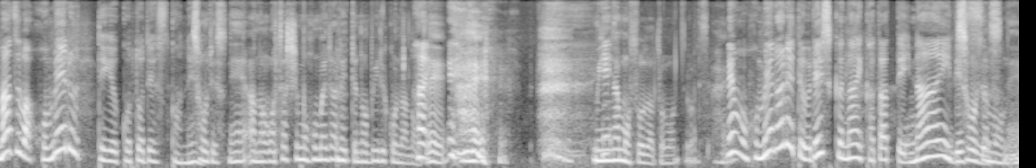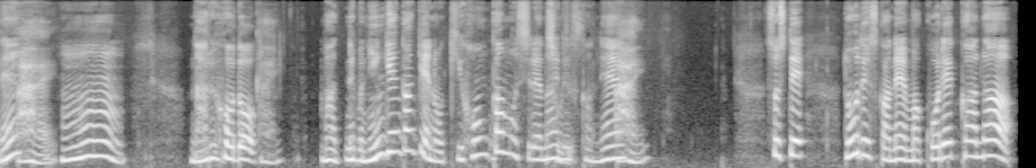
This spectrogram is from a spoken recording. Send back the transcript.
まずは褒めるっていうことですかね。そうですね。あの私も褒められて伸びる子なので、はいはい。みんなもそうだと思ってます。はい、でも褒められて嬉しくない方っていないですもそうんですね。はい。うん。なるほど。はい。まあでも人間関係の基本かもしれないですかね。はい。そしてどうですかね。まあこれから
